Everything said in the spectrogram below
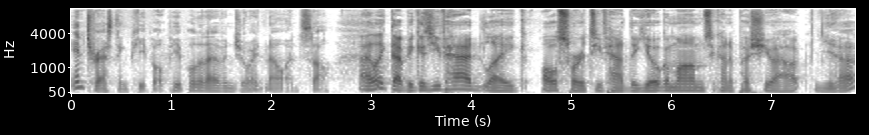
Interesting people, people that I've enjoyed knowing. So I like that because you've had like all sorts. You've had the yoga moms who kind of push you out. yeah,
